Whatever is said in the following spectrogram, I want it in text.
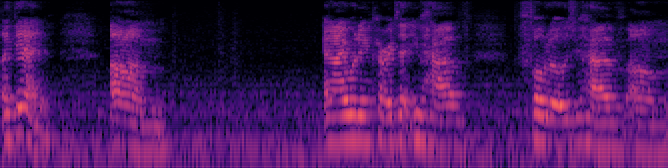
Again, um, and I would encourage that you have photos, you have um,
